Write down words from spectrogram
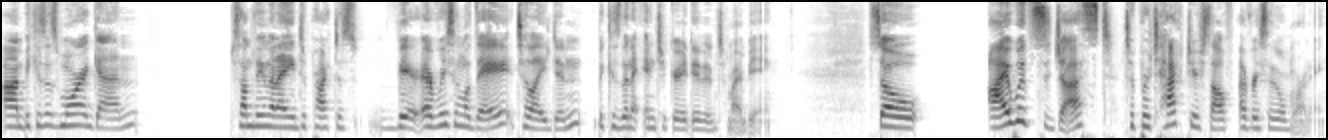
um, because it's more again something that I need to practice very, every single day till I didn't, because then it integrated into my being. So I would suggest to protect yourself every single morning.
